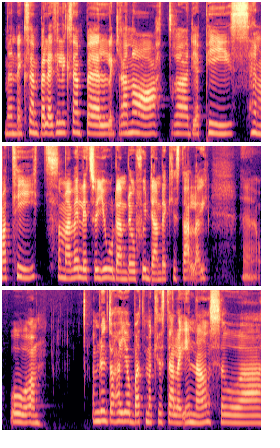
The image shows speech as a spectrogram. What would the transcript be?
Men exempel är till exempel granat, röd diapis, hematit som är väldigt så jordande och skyddande kristaller. Eh, och om du inte har jobbat med kristaller innan så eh,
